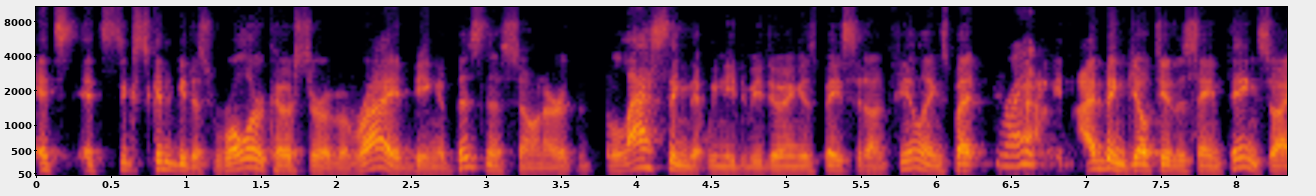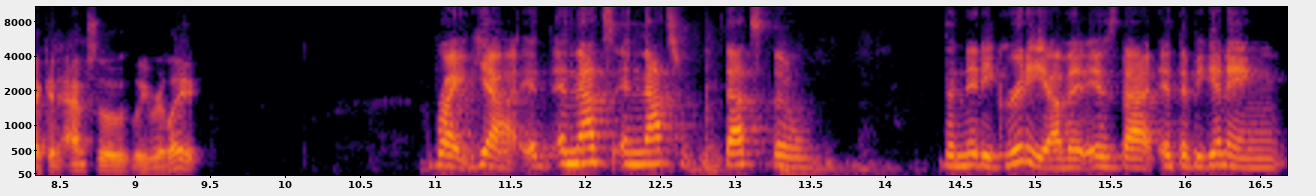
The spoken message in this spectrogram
it's it's, it's going to be this roller coaster of a ride being a business owner the last thing that we need to be doing is base it on feelings but Right. I mean, i've been guilty of the same thing so i can absolutely relate Right. Yeah. And and that's and that's that's the the nitty gritty of it is that at the beginning,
